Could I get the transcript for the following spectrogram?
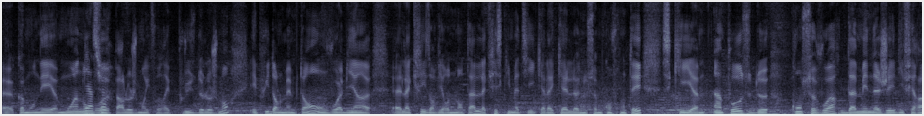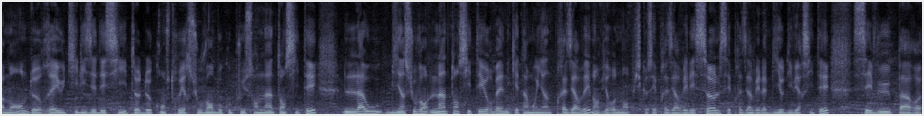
euh, comme on est moins nombreux par logement, il faudrait plus de logements. Et puis, dans le même temps, on voit bien euh, la crise environnementale, la crise climatique à laquelle nous sommes confrontés, ce qui euh, impose de concevoir, d'aménager différemment, de réutiliser des sites, de construire souvent beaucoup plus en intensité, là où bien souvent l'intensité urbaine, qui est un moyen de préserver l'environnement, puisque c'est préserver les sols, c'est préserver la biodiversité, c'est vu par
